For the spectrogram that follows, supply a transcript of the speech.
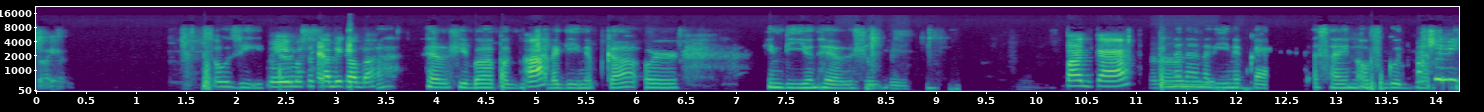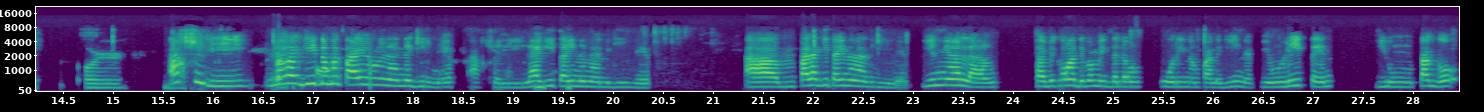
So, ayun. So, Z, May masasabi ka ba? healthy ba pag Ah? naginip ka or hindi yun healthy? Pagka, Pag nananaginip ka, a sign of goodness actually, or Actually, lagi naman tayo nananaginip. Actually, lagi tayo nananaginip. Um, palagi tayo nananaginip. Yun nga lang, sabi ko nga, di ba, may dalawang uri ng panaginip. Yung latent, yung tago,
